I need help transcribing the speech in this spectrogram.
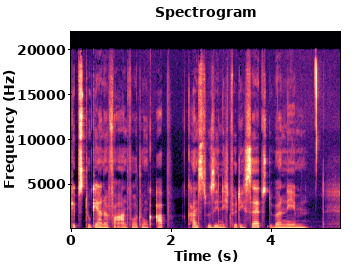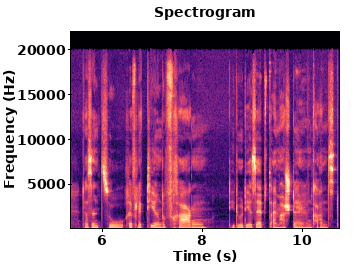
Gibst du gerne Verantwortung ab? Kannst du sie nicht für dich selbst übernehmen? Das sind so reflektierende Fragen, die du dir selbst einmal stellen kannst.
